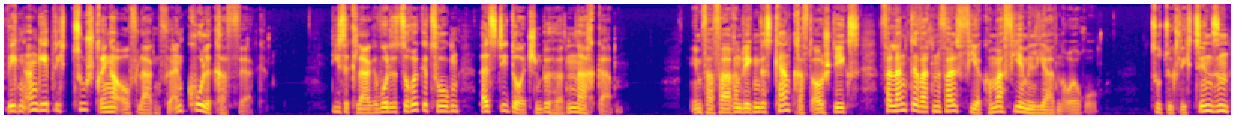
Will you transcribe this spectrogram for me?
wegen angeblich zu strenger Auflagen für ein Kohlekraftwerk. Diese Klage wurde zurückgezogen, als die deutschen Behörden nachgaben. Im Verfahren wegen des Kernkraftausstiegs verlangte Vattenfall 4,4 Milliarden Euro. Zuzüglich Zinsen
